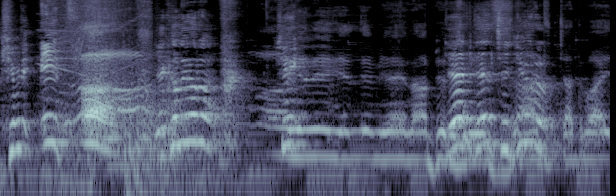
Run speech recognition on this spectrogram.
Şimdi it. Yakalıyorum. Çek. Gel, gel, çekiyorum. Hadi bay.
